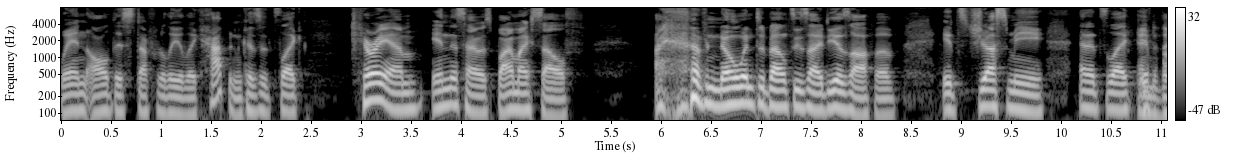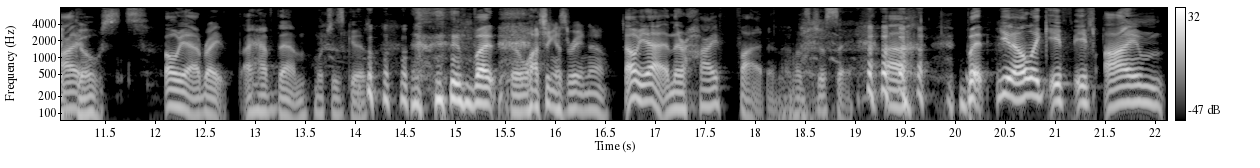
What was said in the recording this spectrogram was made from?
when all this stuff really like happened because it's like here i am in this house by myself. I have no one to bounce these ideas off of. It's just me and it's like and the I, ghosts. Oh yeah right. I have them which is good. But they're watching us right now. Oh yeah, and they're high fiving. Let's just say. Uh, but you know, like if if I'm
